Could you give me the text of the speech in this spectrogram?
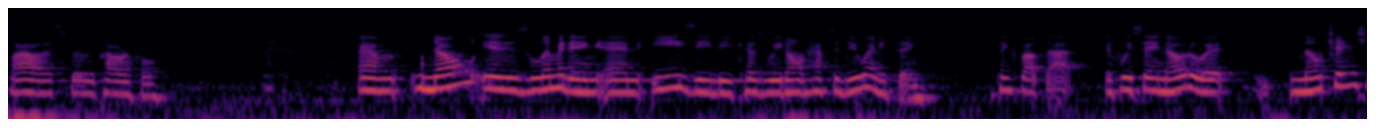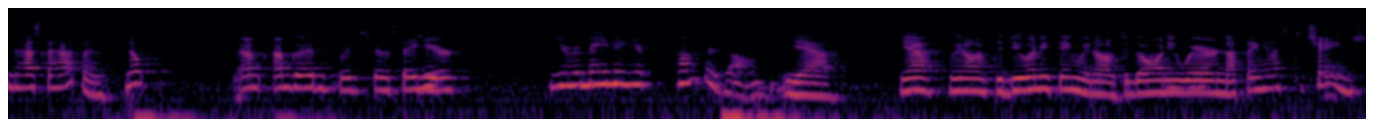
Wow, that's really powerful. Um, no is limiting and easy because we don't have to do anything. Think about that. If we say no to it, no change has to happen. Nope, I'm, I'm good. We're just gonna stay You- here. You remain in your comfort zone. Yeah. Yeah. We don't have to do anything. We don't have to go anywhere. Nothing has to change.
